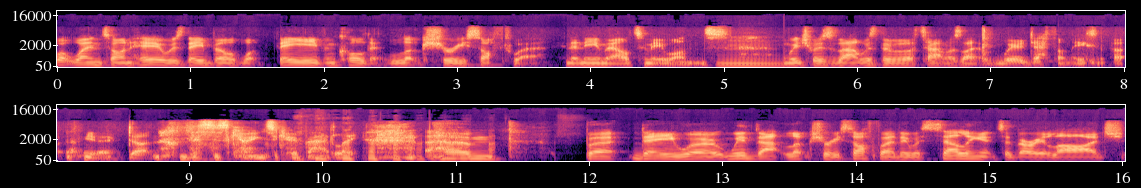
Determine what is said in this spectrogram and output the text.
what went on here was they built what they even called it luxury software in an email to me once, mm. which was that was the time I was like, we're definitely uh, you know done. this is going to go badly. um, but they were with that luxury software they were selling it to very large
